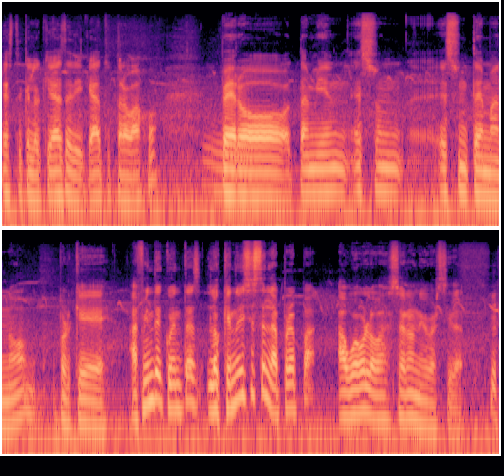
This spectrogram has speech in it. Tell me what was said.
este, que lo quieras dedicar a tu trabajo, mm. pero también es un, es un tema, ¿no? Porque a fin de cuentas, lo que no hiciste en la prepa, a huevo lo vas a hacer en la universidad.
